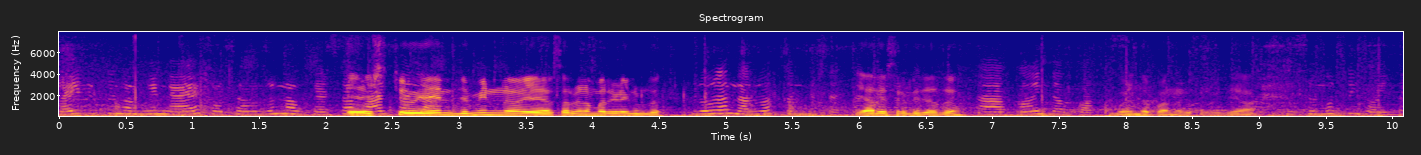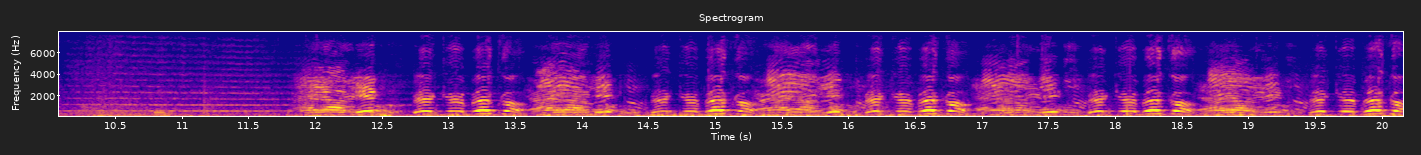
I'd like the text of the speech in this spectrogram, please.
ದಯವಿಟ್ಟು ನಮಗೆ ನ್ಯಾಯ ಕೊಡಿಸೋದು ನಾವು ಕೆಲಸ ಎಷ್ಟು ಏನು ಜಮೀನು ಸರ್ವೆ ನಂಬರ್ ಹೇಳಿ ನಿಮ್ಮದು ನೂರ ನಲ್ವತ್ತೊಂದು ಸರ್. ಯಾರ ಹೆಸರಲ್ಲಿದೆ ಅದು? ಗೋವಿಂದಪ್ಪ. ಗೋವಿಂದಪ್ಪ ಅನ್ನೋ ಹೆಸರು ಇದೆಯಾ? ಸುಮೂರ್ತಿ ಗೋವಿಂದಪ್ಪ. ಸರಿ. ಬೇಕೇ. ಬೇಕು ಬೇಕೇ. ಬೇಕು. ಬೇಕೇ ಬೇಕು. ಬೇಕೇ. ಬೇಕು ಬೇಕೇ. ಬೇಕು.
